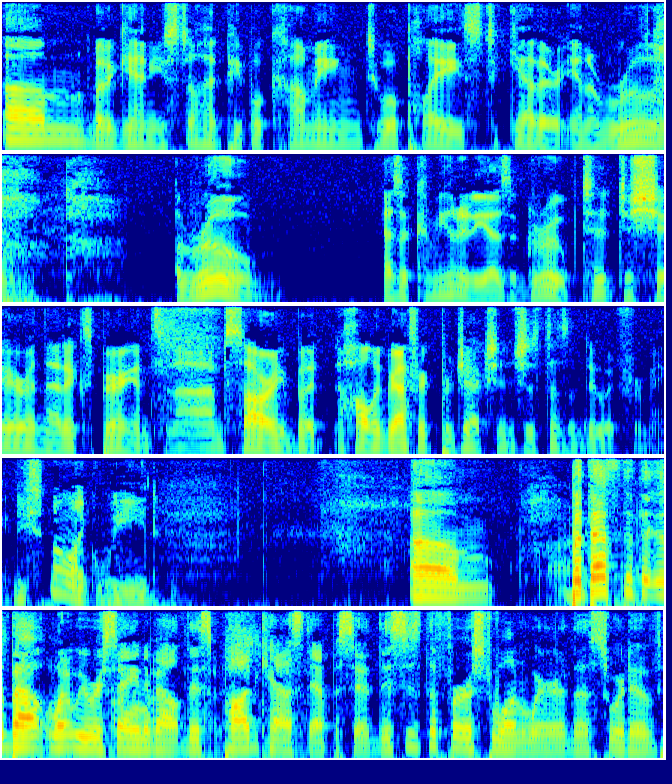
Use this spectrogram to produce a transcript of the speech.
Um, But again, you still had people coming to a place together in a room, a room, as a community, as a group, to, to share in that experience. And I'm sorry, but holographic projections just doesn't do it for me. Do me. you smell like weed? Um, but that's the thing about what we were saying about this. podcast episode. This is the first one where the sort of,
